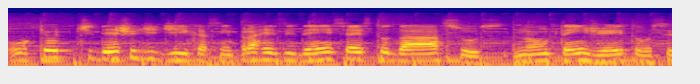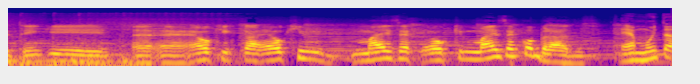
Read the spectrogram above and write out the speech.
o que eu te deixo de dica, assim, para residência é estudar a SUS. Não tem jeito, você tem que é, é, é o que é o que mais é, é o que mais é cobrado. Assim. É muita,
